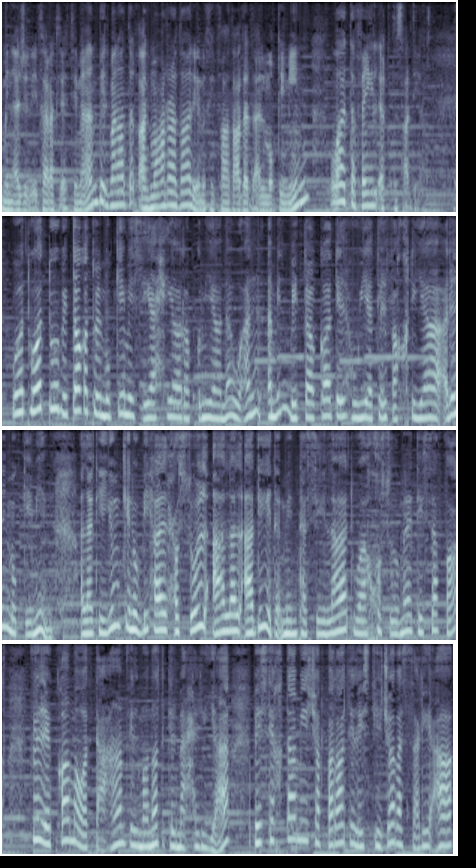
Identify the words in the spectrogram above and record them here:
من أجل إثارة الاهتمام بالمناطق المعرضة لانخفاض عدد المقيمين وتفعيل اقتصادها. وتعد بطاقة المقيم السياحية رقمية نوعا من بطاقات الهوية الفخرية للمقيمين التي يمكن بها الحصول على العديد من تسهيلات وخصومات السفر في الإقامة والطعام في المناطق المحلية باستخدام شفرات الاستجابة السريعة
